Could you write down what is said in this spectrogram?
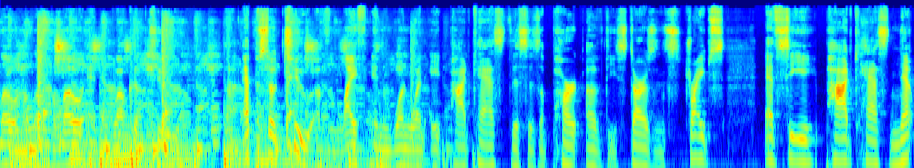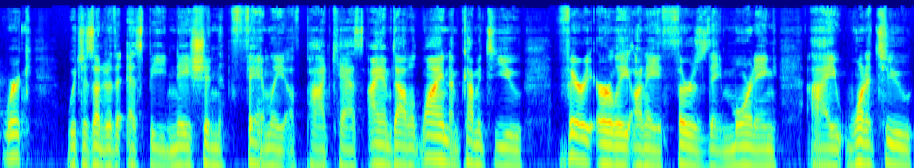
hello, hello, hello, and welcome to uh, episode two of the Life in 118 podcast. This is a part of the Stars and Stripes FC podcast network, which is under the SB Nation family of podcasts. I am Donald Wine. I'm coming to you very early on a Thursday morning. I wanted to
